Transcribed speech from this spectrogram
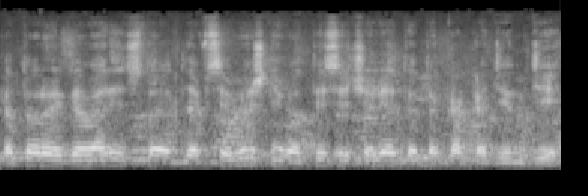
который говорит, что для Всевышнего тысяча лет это как один день.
